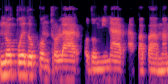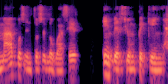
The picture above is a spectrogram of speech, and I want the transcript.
no puedo controlar o dominar a papá o mamá, pues entonces lo voy a hacer en versión pequeña.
